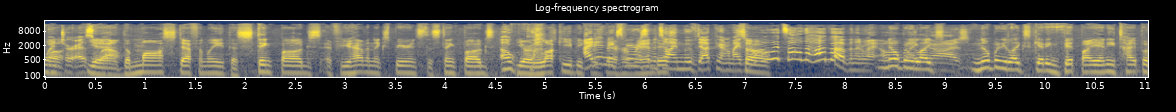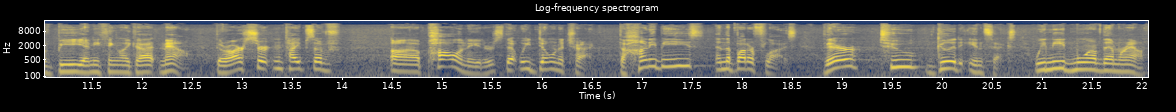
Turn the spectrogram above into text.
winter Well, as yeah, well. the moss definitely, the stink bugs. If you haven't experienced the stink bugs, Oh, you're gosh. lucky because I didn't experience them until I moved up here, and I'm like, So- "Oh, what's all the hubbub?" And then I'm like, "Oh nobody my likes gosh." nobody likes getting bit by any type of bee, anything like that. Now, there are certain types of uh, pollinators that we don't attract. The honeybees and the butterflies. They're two good insects. We need more of them around.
